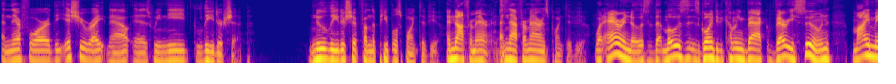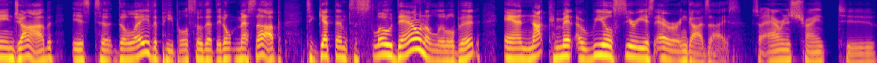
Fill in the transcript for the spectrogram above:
And therefore, the issue right now is we need leadership. New leadership from the people's point of view, and not from Aaron's. and not from Aaron's point of view. what Aaron knows is that Moses is going to be coming back very soon. My main job is to delay the people so that they don't mess up, to get them to slow down a little bit and not commit a real serious error in God's eyes. So Aaron is trying to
